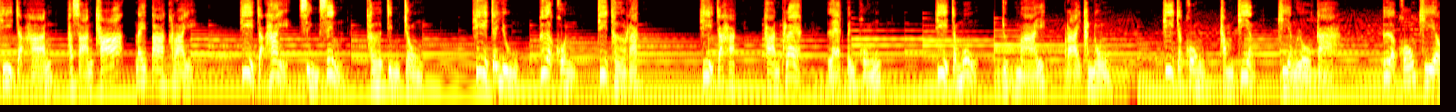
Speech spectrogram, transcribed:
ที่จะหารผสานท้าในตาใคร ที่จะให้สิ่งสิ้นเธอจินจง ที่จะอยู่เพื่อคนที่เธอรัก ที่จะหัก ผ่านแพรก แหลกเป็นผง ที่จะมุ่ง จุดหมาย ปลายทนง ที่จะคงทำเที่ยง เคียงโลกา เพื่อโค้งเคียว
